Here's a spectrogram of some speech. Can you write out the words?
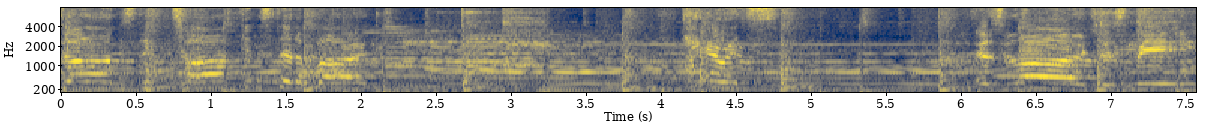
dogs that talk instead of bark, carrots as large as me.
